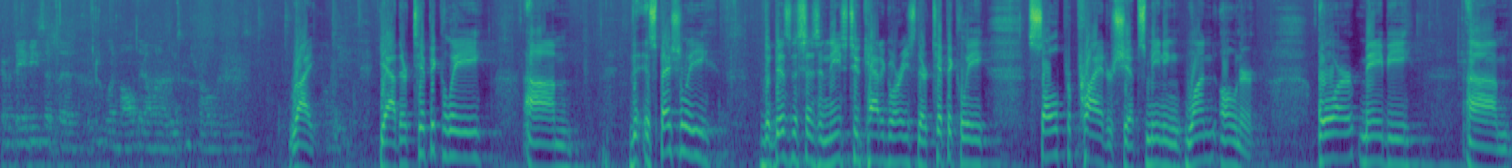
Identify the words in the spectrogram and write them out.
They're the babies of the, the people involved, they don't want to lose control. Right. Yeah, they're typically, um, the- especially the businesses in these two categories, they're typically sole proprietorships, meaning one owner, or maybe um,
